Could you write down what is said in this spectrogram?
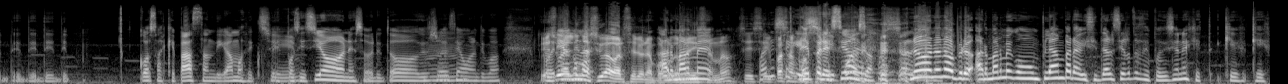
de- de- de- de cosas que pasan, digamos, de Sí. exposiciones, sobre todo, que yo decía, bueno, tipo, Es podría una linda como ciudad Barcelona, por lo que me armarme- dicen, ¿no? Sí, sí, pasan que es cosas. puede precioso. No, no, no, pero armarme como un plan para visitar ciertas exposiciones que, que- que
